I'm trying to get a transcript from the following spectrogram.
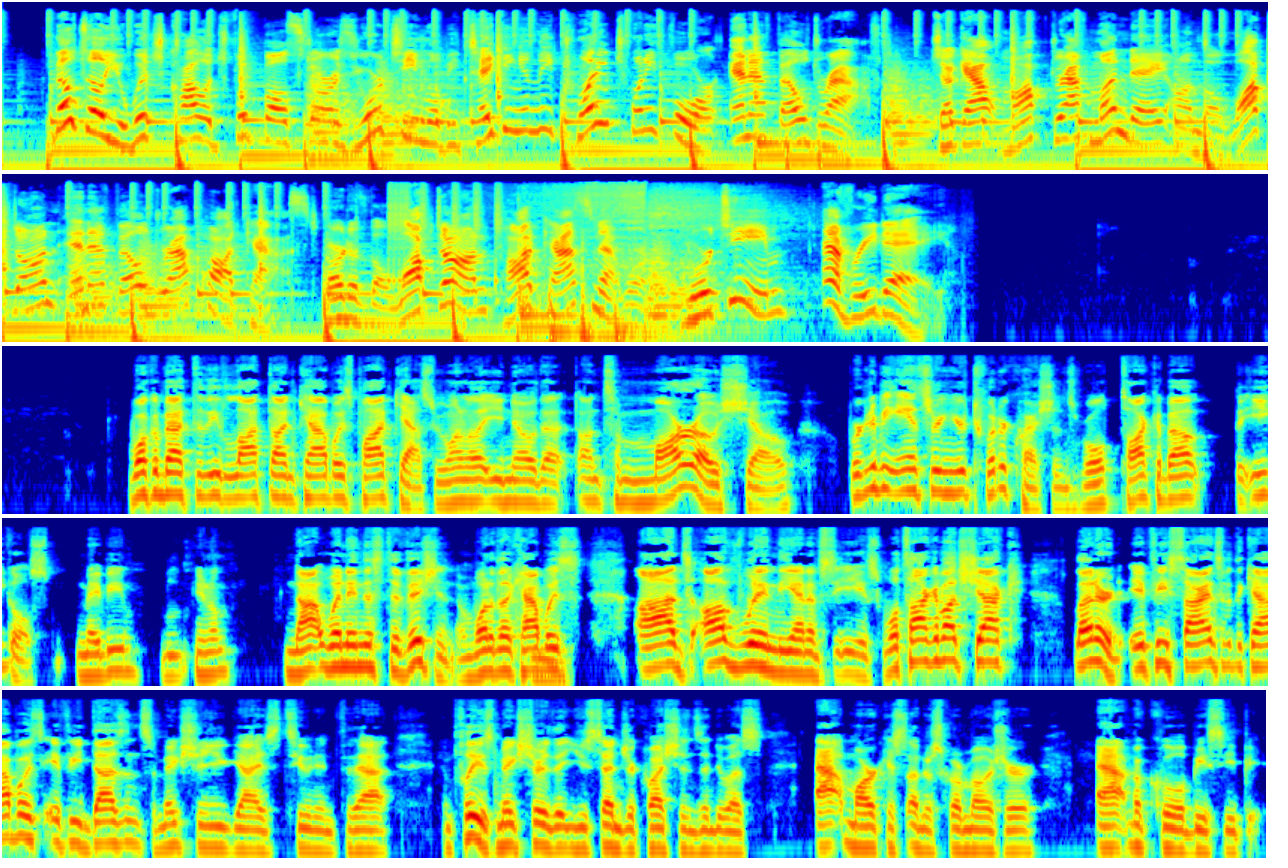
They'll tell you which college football stars your team will be taking in the 2024 NFL Draft. Check out Mock Draft Monday on the Locked On NFL Draft Podcast, part of the Locked On Podcast Network. Your team every day. Welcome back to the Locked On Cowboys podcast. We want to let you know that on tomorrow's show, we're going to be answering your Twitter questions. We'll talk about the Eagles, maybe, you know, not winning this division and what are the Cowboys' mm. odds of winning the NFC East. We'll talk about Shaq Leonard if he signs with the Cowboys, if he doesn't. So make sure you guys tune in for that. And please make sure that you send your questions into us at Marcus underscore Mosher at McCool BCB.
